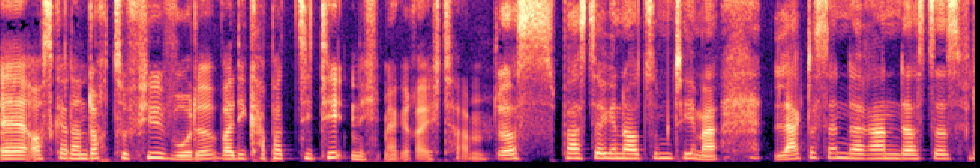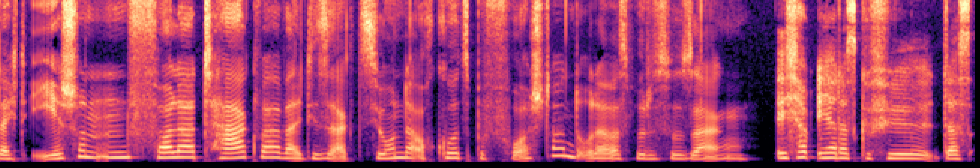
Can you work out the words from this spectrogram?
äh, Oscar dann doch zu viel wurde, weil die Kapazitäten nicht mehr gereicht haben. Das passt ja genau zum Thema. Lag das denn daran, dass das vielleicht eh schon ein voller Tag war, weil diese Aktion da auch kurz bevorstand? Oder was würdest du sagen? Ich habe eher das Gefühl, dass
